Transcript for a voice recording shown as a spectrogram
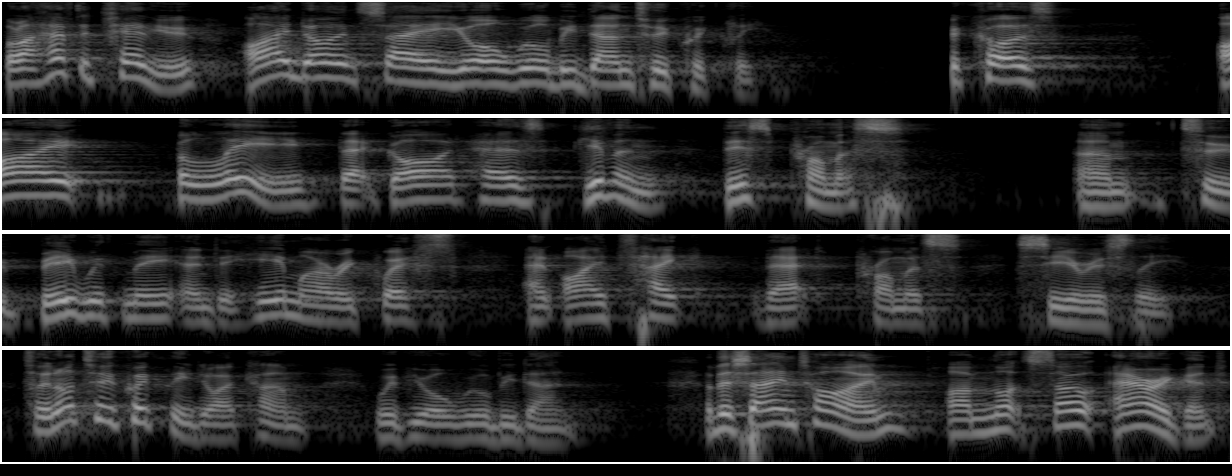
But I have to tell you, I don't say your will be done too quickly because I believe that God has given this promise um, to be with me and to hear my requests, and I take that promise seriously. So, not too quickly do I come with your will be done. At the same time, I'm not so arrogant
